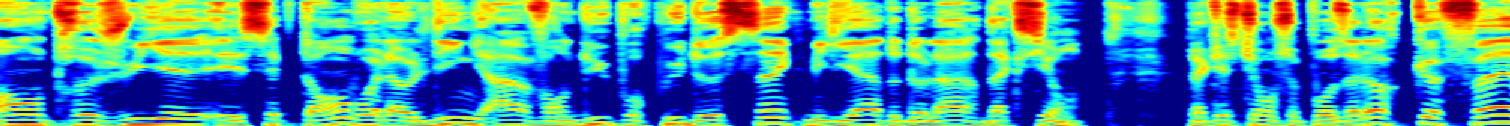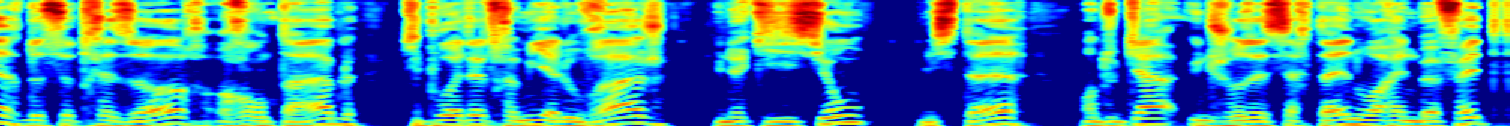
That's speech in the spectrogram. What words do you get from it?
Entre juillet et septembre, la holding a vendu pour plus de 5 milliards de dollars d'actions. La question se pose alors que faire de ce trésor rentable qui pourrait être mis à l'ouvrage? Une acquisition? Mystère en tout cas, une chose est certaine, Warren Buffett,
